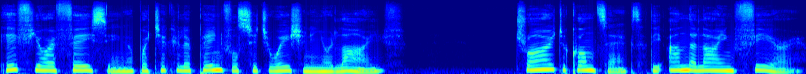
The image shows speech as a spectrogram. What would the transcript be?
If you are facing a particular painful situation in your life, try to contact the underlying fear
